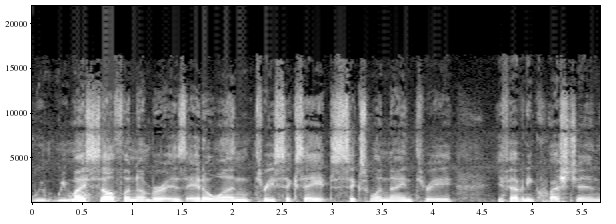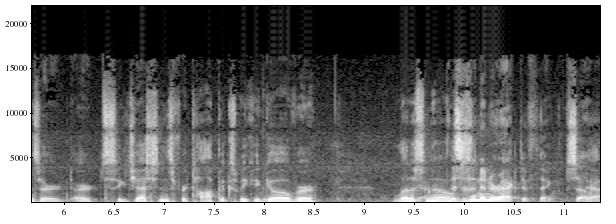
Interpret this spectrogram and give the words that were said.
we, we, we My cell phone number is 801 368 6193. If you have any questions or, or suggestions for topics we could go over, let us Yeah. know. This is an interactive thing, so Yeah.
